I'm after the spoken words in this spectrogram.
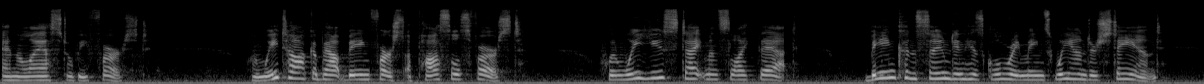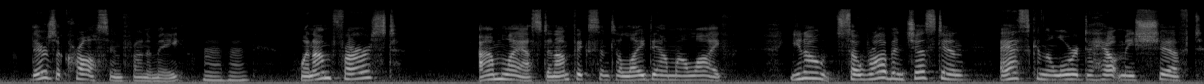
and the last will be first. When we talk about being first, apostles first, when we use statements like that, being consumed in His glory means we understand there's a cross in front of me. When I'm first, I'm last, and I'm fixing to lay down my life. You know, so Robin, just in asking the Lord to help me shift,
